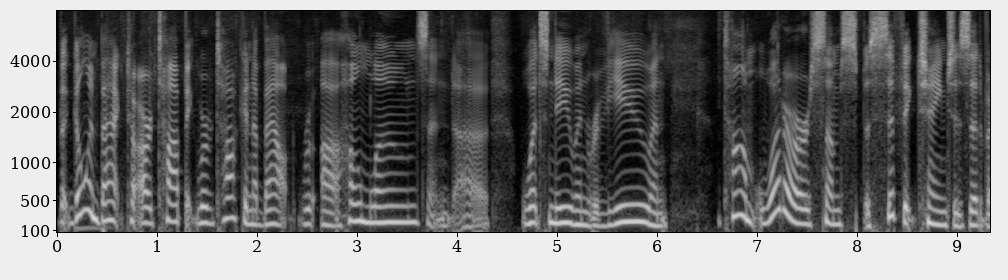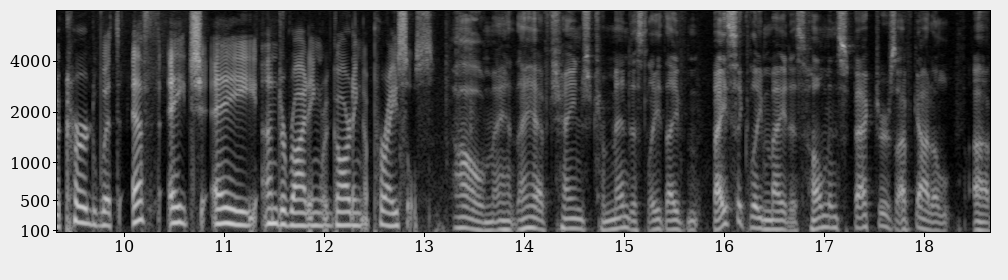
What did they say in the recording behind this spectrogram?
but going back to our topic, we're talking about uh, home loans and uh, what's new in review. And Tom, what are some specific changes that have occurred with FHA underwriting regarding appraisals? Oh man, they have changed tremendously. They've basically made us home inspectors. I've got a uh,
